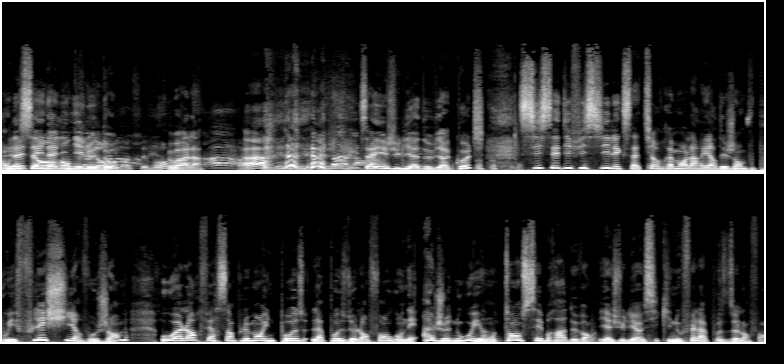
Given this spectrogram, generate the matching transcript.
on essaye d'aligner le dos. hein. Voilà. Ah. Ça y est, Julia devient coach. Si c'est difficile et que ça tire vraiment l'arrière des jambes, vous pouvez fléchir vos jambes ou alors faire simplement une pause, la pose de l'enfant où on est à genoux et on tend ses bras devant. Il y a Julia aussi qui nous fait la pose de l'enfant.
